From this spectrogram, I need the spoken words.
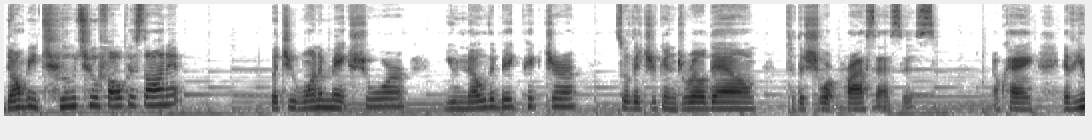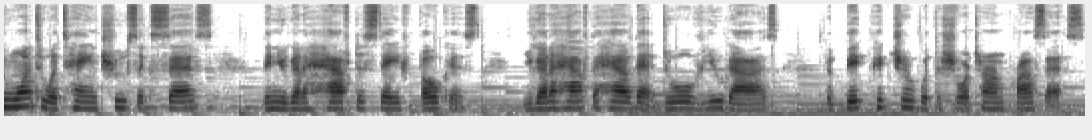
don't be too too focused on it, but you want to make sure you know the big picture so that you can drill down to the short processes. Okay? If you want to attain true success, then you're going to have to stay focused. You're going to have to have that dual view, guys the big picture with the short term process.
